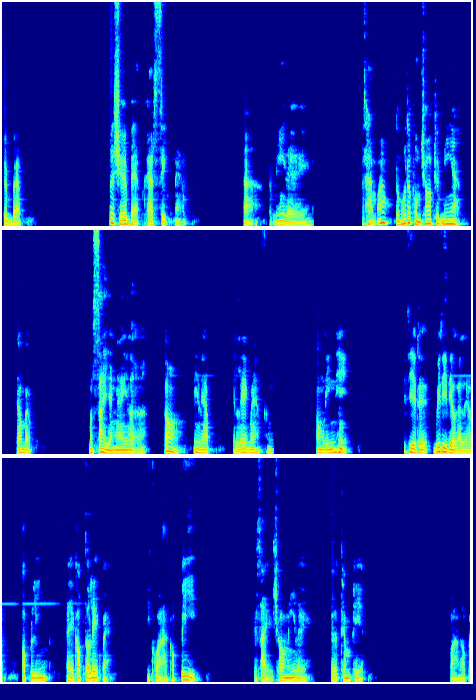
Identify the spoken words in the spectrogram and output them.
ชุดแบบเสื้อเชิ้ตแบบคลาสสิกนะครับ อ่า แบบนี้เลยถามเอ้าสมมติถ้าผมชอบชุดนี้อะจะแบบมันใส่ยังไงเหรอ ก็นี่แหละครับเห็นเลขไหมต้องลิงก์นี่วิธีเดียววิธีเดียวกันเลยครับก๊อปลิงก์ไอ้ก๊อปตัวเลขไปที่ขวา copy ไป ใส่ช่องนี้เลย Search Template วางเข้าไป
